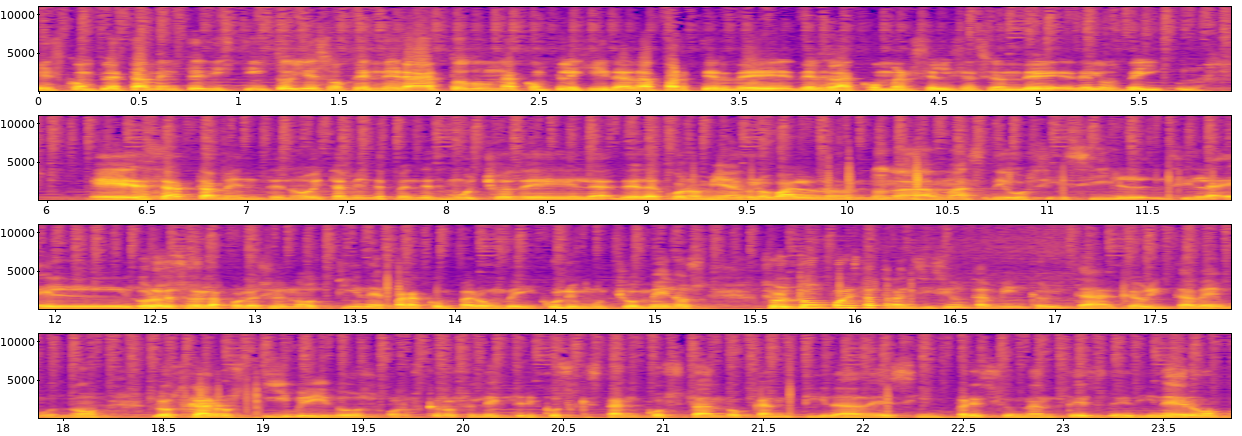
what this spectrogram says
es completamente distinto y eso genera toda una complejidad a partir de, la comercialización de, los vehículos. Exactamente, ¿no? Y también depende mucho de la, de la economía global, no, nada más, digo, si, si, el grueso de la población no tiene para comprar un vehículo y mucho menos, sobre todo por esta transición también que ahorita, que ahorita vemos, ¿no? Los carros híbridos o los carros eléctricos que están costando cantidades impresionantes de dinero.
